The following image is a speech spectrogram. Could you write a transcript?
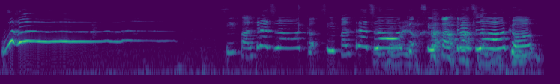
Woohoo! Si fa il trasloco, si fa il trasloco, si fa il trasloco.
